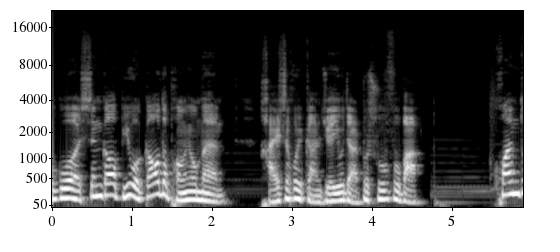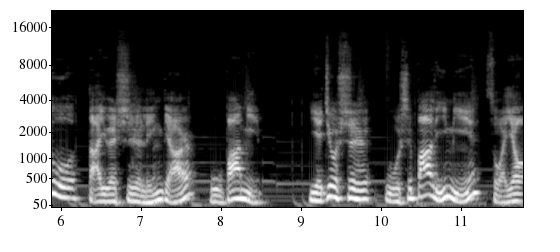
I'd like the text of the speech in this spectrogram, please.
不过，身高比我高的朋友们还是会感觉有点不舒服吧？宽度大约是零点五八米，也就是五十八厘米左右。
